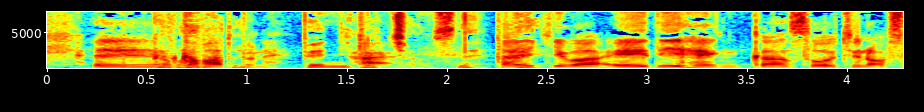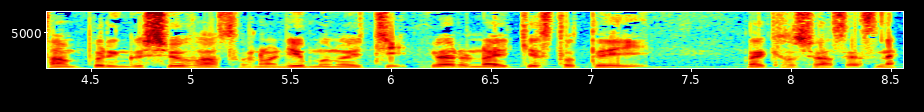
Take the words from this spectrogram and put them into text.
えー、ガバッとね。ペンに取っちゃうんですね。はい、帯域は AD 変換装置のサンプリング周波数の2分の1、いわゆるナイキスト定位、ナイキスト周波数ですね。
